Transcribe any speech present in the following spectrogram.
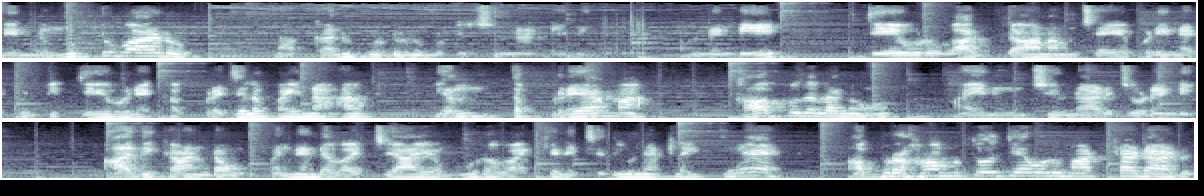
నిన్ను ముట్టువాడు నా కనుగుడ్డును ముట్టుచున్నాడని. అవునండి దేవుడు వాగ్దానం చేయబడినటువంటి దేవుని యొక్క ప్రజల పైన ఎంత ప్రేమ కాపుదలను ఆయన ఉంచి ఉన్నాడు చూడండి. ఆది కాండం పన్నెండవ అధ్యాయం మూడవ వాక్యాన్ని చదివినట్లయితే అబ్రహాముతో దేవుడు మాట్లాడాడు.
